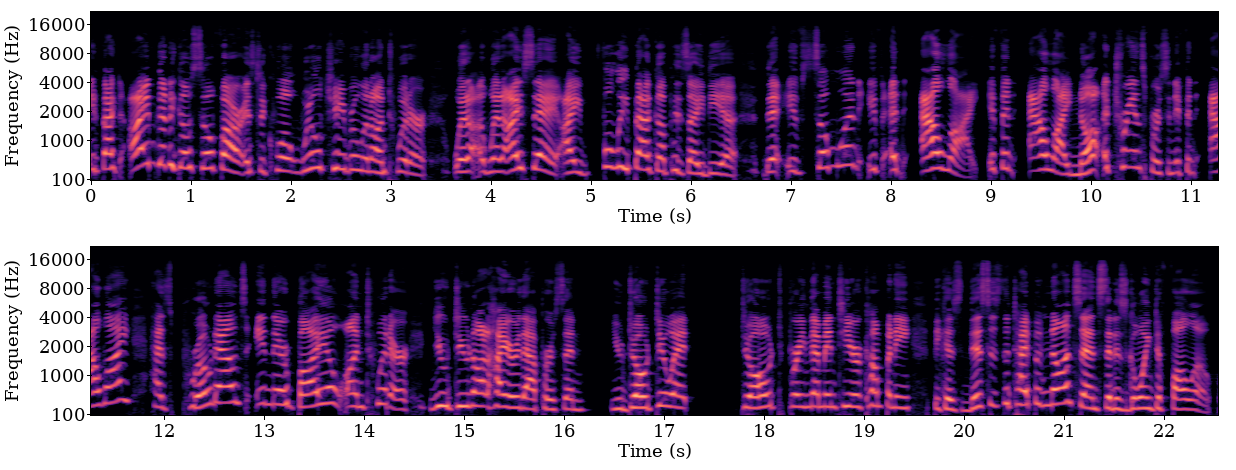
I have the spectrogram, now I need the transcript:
In fact, I'm going to go so far as to quote Will Chamberlain on Twitter when when I say I fully back up his idea that if someone, if an ally, if an ally, not a trans person, if an ally has pronouns in their bio on Twitter, you do not hire that person. You don't do it. don't bring them into your company because this is the type of nonsense that is going to follow.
